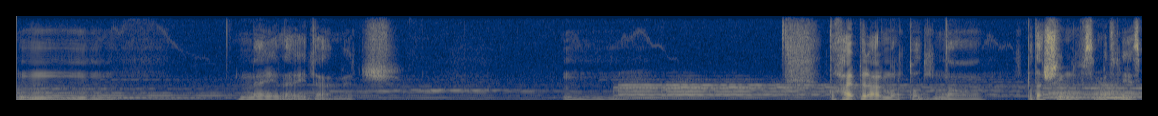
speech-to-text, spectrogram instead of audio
Mm, melee damage. Mm. To Hyper Armor pod, no, pod Ashingu w sumie to nie jest...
